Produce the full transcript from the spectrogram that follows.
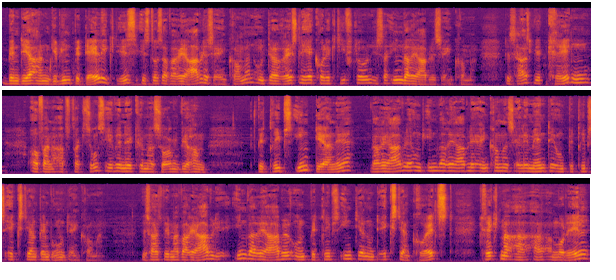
wenn der am Gewinn beteiligt ist, ist das ein variables Einkommen und der restliche Kollektivlohn ist ein invariables Einkommen. Das heißt, wir kriegen auf einer Abstraktionsebene, können wir sagen, wir haben betriebsinterne variable und invariable Einkommenselemente und betriebsextern beim Grundeinkommen. Das heißt, wenn man variabel, invariabel und betriebsintern und extern kreuzt, kriegt man ein, Modell,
